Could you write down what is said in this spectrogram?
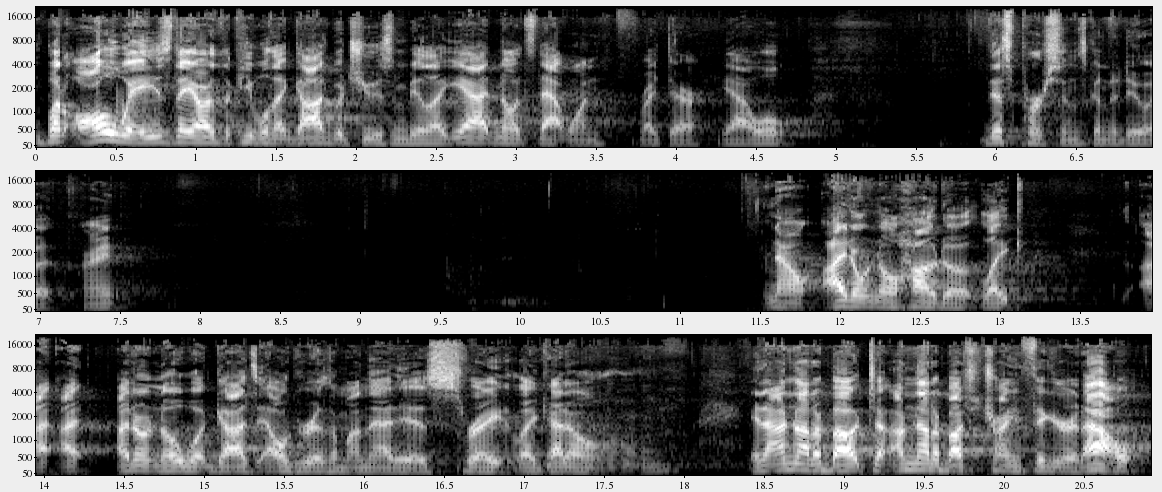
But always they are the people that God would choose and be like, yeah, no, it's that one right there. Yeah, well, this person's going to do it, right? Now, I don't know how to, like, I, I, I don't know what God's algorithm on that is, right? Like, I don't, and I'm not about to, I'm not about to try and figure it out.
